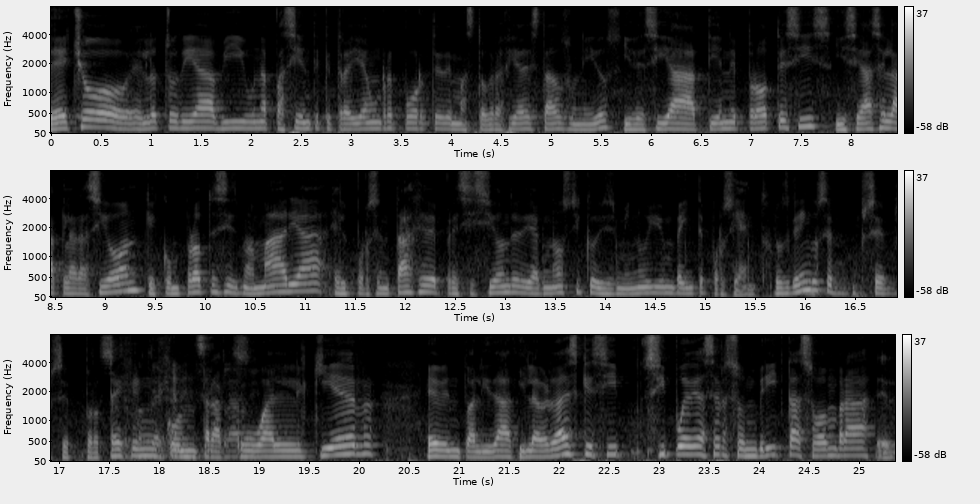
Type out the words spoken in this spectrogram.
de hecho, el otro día vi una paciente que traía un reporte de mastografía de Estados Unidos y decía tiene prótesis y se hace la aclaración que con prótesis mamaria el porcentaje de precisión de diagnóstico disminuye un 20%. Los gringos se, se, protegen, contra cualquier eventualidad. Y la verdad es que sí, sí puede hacer sombrita, sombra, eh,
